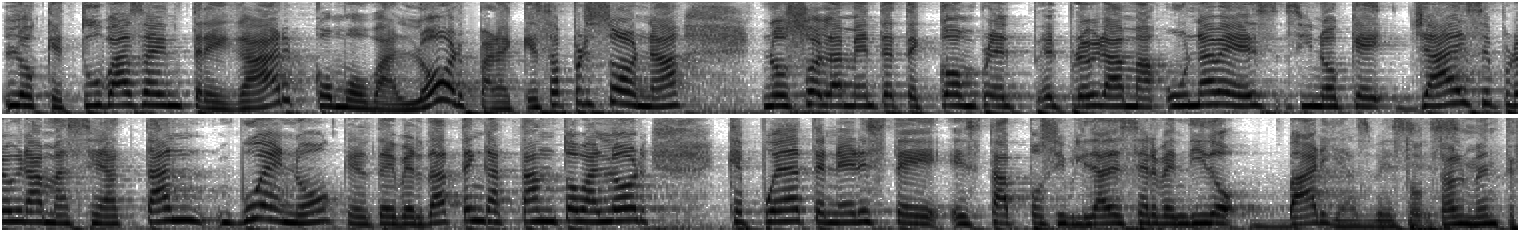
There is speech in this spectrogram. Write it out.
lo que tú vas a entregar como valor para que esa persona no solamente te compre el, programa una vez, sino que ya ese programa sea tan bueno, que de verdad tenga tanto valor, que pueda tener este, esta posibilidad de ser vendido varias veces. Totalmente.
